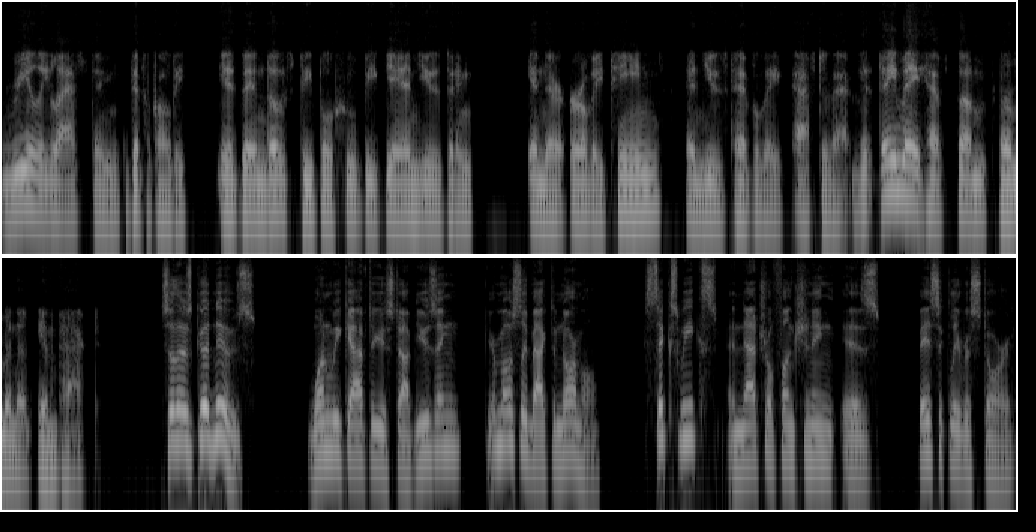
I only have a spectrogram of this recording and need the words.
really lasting difficulty is in those people who began using in their early teens and used heavily after that. They may have some permanent impact. So there's good news. One week after you stop using, you're mostly back to normal. Six weeks and natural functioning is basically restored.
